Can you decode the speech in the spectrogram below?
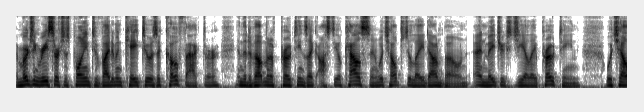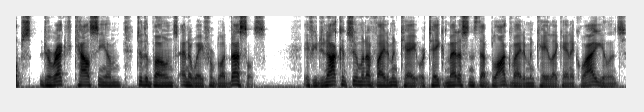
Emerging research is pointing to vitamin K2 as a cofactor in the development of proteins like osteocalcin, which helps to lay down bone, and matrix GLA protein, which helps direct calcium to the bones and away from blood vessels. If you do not consume enough vitamin K or take medicines that block vitamin K, like anticoagulants,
